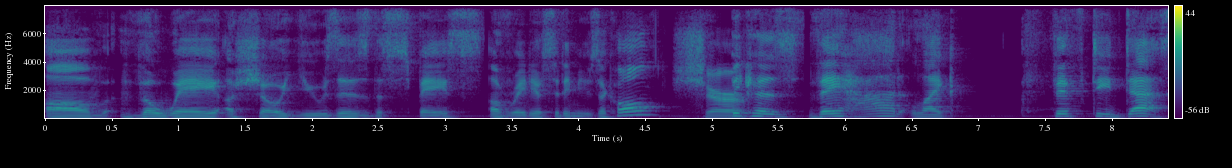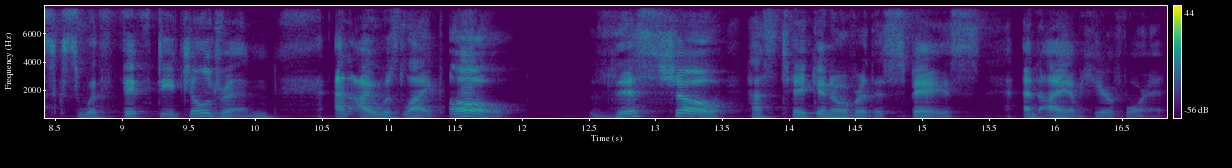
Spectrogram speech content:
of the way a show uses the space of Radio City Music Hall. Sure. Because they had like 50 desks with 50 children. And I was like, oh, this show has taken over this space and I am here for it.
